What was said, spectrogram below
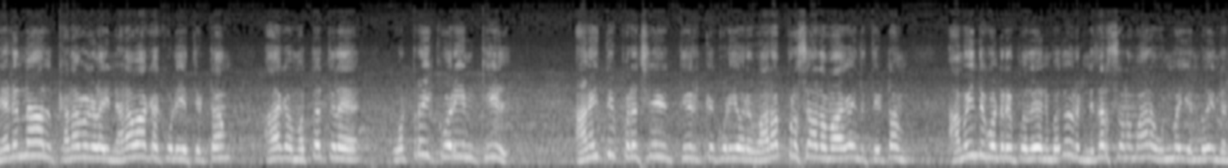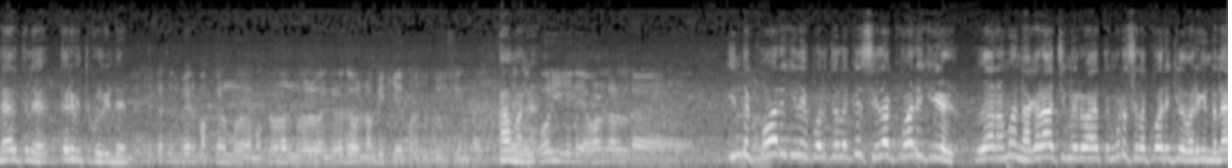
நெடுநாள் கனவுகளை நனவாக்கக்கூடிய திட்டம். ஆக மொத்தத்தில் ஒற்றை கோரியின் கீழ் அனைத்து பிரச்சனையும் தீர்க்கக்கூடிய ஒரு வரப்பிரசாதமாக இந்த திட்டம் அமைந்து கொண்டிருப்பது என்பது ஒரு நிதர்சனமான உண்மை என்பதை இந்த நேரத்தில் தெரிவித்துக் கொள்கின்றேன். திட்டத்தின் பேர் மக்கள் மக்களுடன் முதல்வருங்கிறது ஒரு நம்பிக்கை ஏற்படுத்தக்கூடிய விஷயம் ஆமாங்க. இந்த கோரிக்கையில் எவ்வளோ நாளில் இந்த கோரிக்கைகளை பொறுத்தளவுக்கு சில கோரிக்கைகள் உதாரணமாக நகராட்சி நிர்வாகத்துக்கு கூட சில கோரிக்கைகள் வருகின்றன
